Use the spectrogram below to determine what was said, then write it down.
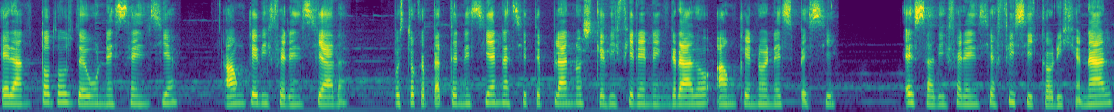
eran todos de una esencia, aunque diferenciada, puesto que pertenecían a siete planos que difieren en grado, aunque no en especie. Esa diferencia física original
